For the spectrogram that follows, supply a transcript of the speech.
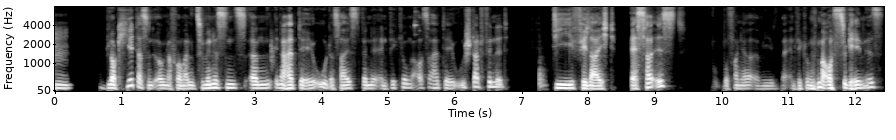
Hm. blockiert das in irgendeiner Form, also zumindest ähm, innerhalb der EU. Das heißt, wenn eine Entwicklung außerhalb der EU stattfindet, die vielleicht besser ist, wovon ja irgendwie bei Entwicklung immer auszugehen ist,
